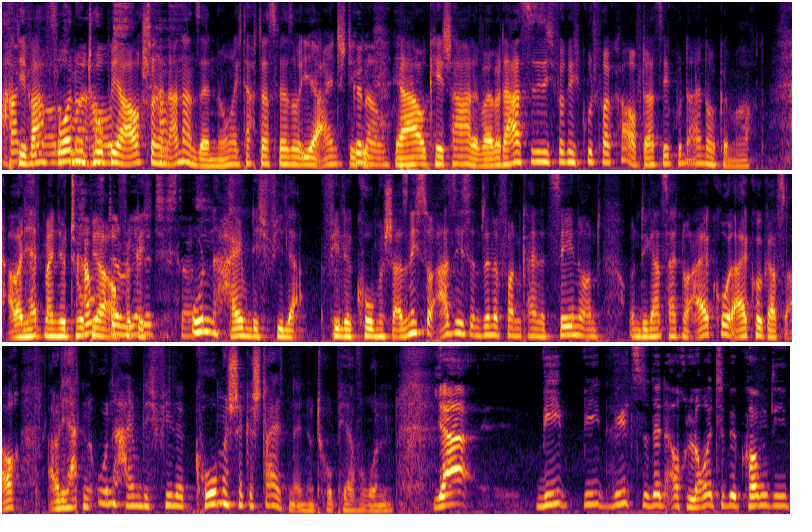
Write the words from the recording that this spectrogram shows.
Ach, die war vor Nutopia auch schon Tough. in anderen Sendungen. Ich dachte, das wäre so ihr Einstieg. Genau. Ja, okay, schade, weil da hat sie sich wirklich gut verkauft. Da hat sie einen guten Eindruck gemacht. Aber die hat mein Utopia auch wirklich unheimlich viele, viele komische, also nicht so Assis im Sinne von keine Zähne und, und die ganze Zeit nur Alkohol. Alkohol gab's auch. Aber die hatten unheimlich viele komische Gestalten in Utopia wohnen. Ja, wie, wie willst du denn auch Leute bekommen, die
